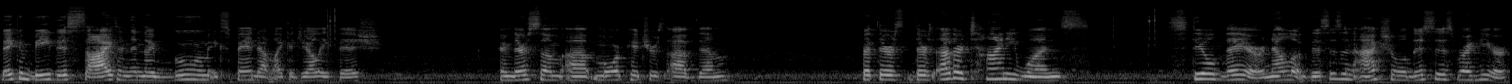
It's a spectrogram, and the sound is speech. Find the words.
they can be this size, and then they boom expand out like a jellyfish. And there's some uh, more pictures of them. But there's there's other tiny ones still there. Now look, this is an actual, this is right here.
